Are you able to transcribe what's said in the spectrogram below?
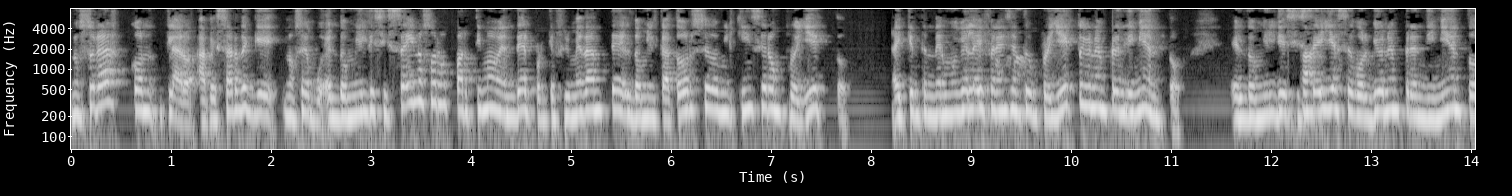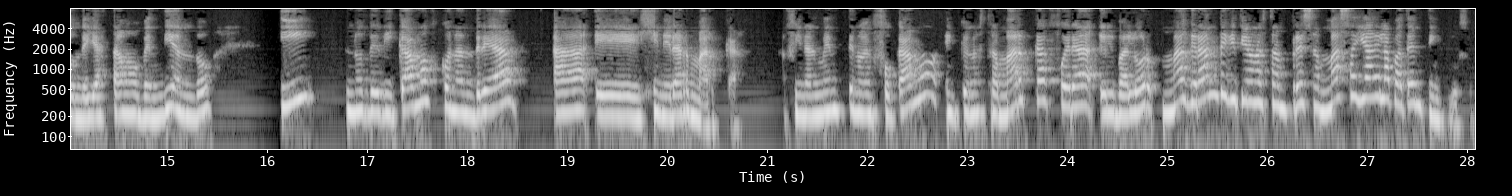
nosotras con, claro, a pesar de que, no sé, el 2016 nosotros partimos a vender, porque Frimed antes, el 2014, 2015 era un proyecto. Hay que entender muy bien la diferencia entre un proyecto y un emprendimiento. El 2016 ya se volvió un emprendimiento donde ya estamos vendiendo y nos dedicamos con Andrea a eh, generar marca. Finalmente nos enfocamos en que nuestra marca fuera el valor más grande que tiene nuestra empresa, más allá de la patente incluso.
